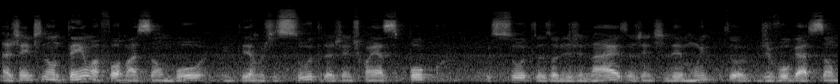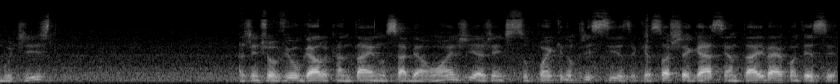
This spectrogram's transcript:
a gente não tem uma formação boa em termos de sutra, a gente conhece pouco os sutras originais, a gente lê muito divulgação budista, a gente ouviu o galo cantar e não sabe aonde, e a gente supõe que não precisa, que é só chegar, sentar e vai acontecer.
